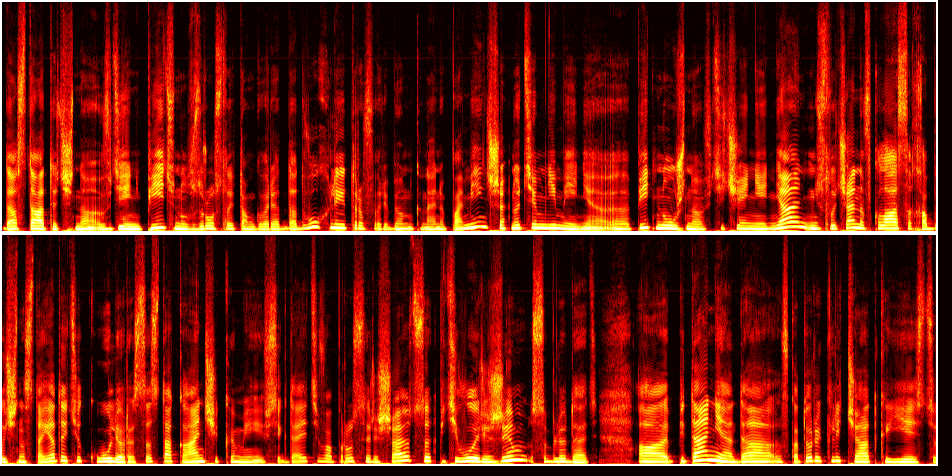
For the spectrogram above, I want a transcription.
достаточно в день пить, ну, взрослые там говорят до двух литров, а ребенок, наверное, поменьше, но тем не менее, пить нужно в течение дня, не случайно вкладывать классах обычно стоят эти кулеры со стаканчиками, и всегда эти вопросы решаются. Питьевой режим соблюдать. А, питание, да, в которой клетчатка есть,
